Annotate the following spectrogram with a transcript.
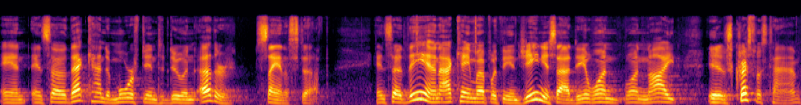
And, and so that kind of morphed into doing other Santa stuff. And so then I came up with the ingenious idea one, one night, it was Christmas time,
